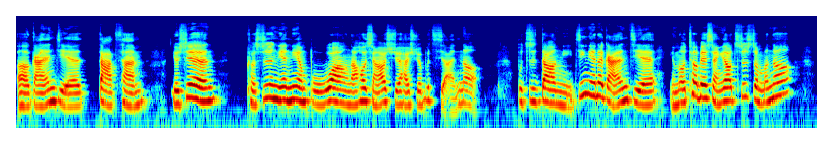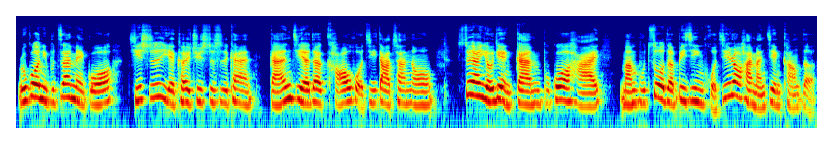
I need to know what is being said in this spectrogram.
呃感恩节大餐。有些人。可是念念不忘，然后想要学还学不起来呢。不知道你今年的感恩节有没有特别想要吃什么呢？如果你不在美国，其实也可以去试试看感恩节的烤火鸡大餐哦。虽然有点干，不过还蛮不错的，毕竟火鸡肉还蛮健康的，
